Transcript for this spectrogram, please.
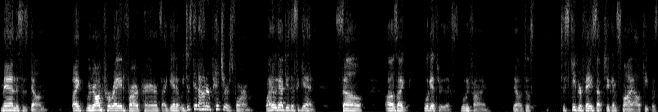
man, this is dumb. Like we were on parade for our parents. I get it. We just did 100 pictures for them. Why do we got to do this again? So I was like, we'll get through this. We'll be fine. You know, just just keep your face up so you can smile. I'll keep us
